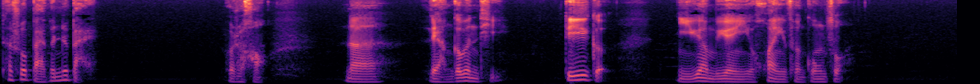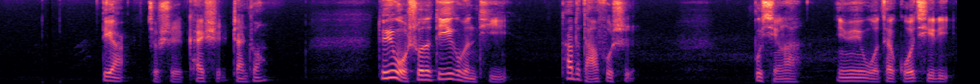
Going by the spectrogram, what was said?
他说：“百分之百。”我说：“好，那两个问题，第一个，你愿不愿意换一份工作？第二。”就是开始站桩。对于我说的第一个问题，他的答复是：不行啊，因为我在国企里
